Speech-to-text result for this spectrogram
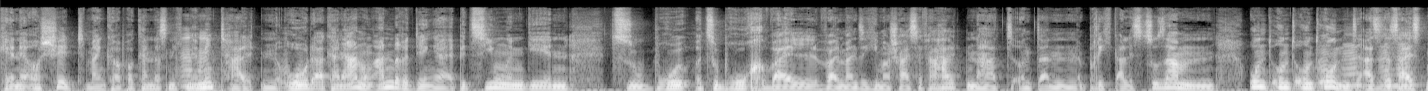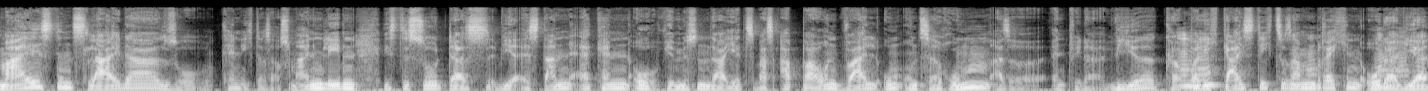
erkenne, oh shit, mein Körper kann das nicht mhm. mehr mithalten. Oder keine Ahnung, andere Dinge, Beziehungen gehen zu, Bru zu Bruch, weil, weil man sich immer scheiße verhalten hat und dann bricht alles zusammen und, und, und, mhm. und. Also das mhm. heißt, meistens leider, so kenne ich das aus meinem Leben, ist es so, dass wir es dann erkennen, oh, wir müssen da jetzt was abbauen, weil um uns herum, also entweder wir körperlich, mhm. geistig zusammenbrechen mhm. oder mhm. wir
